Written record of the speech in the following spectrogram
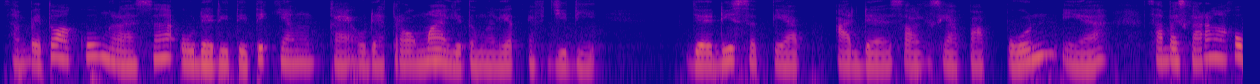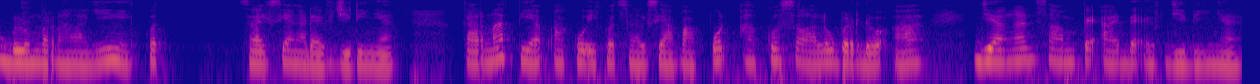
Sampai itu aku ngerasa udah di titik yang kayak udah trauma gitu ngelihat FGD jadi setiap ada seleksi apa pun ya, sampai sekarang aku belum pernah lagi ngikut seleksi yang ada FGD-nya. Karena tiap aku ikut seleksi apa pun, aku selalu berdoa jangan sampai ada FGD-nya.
